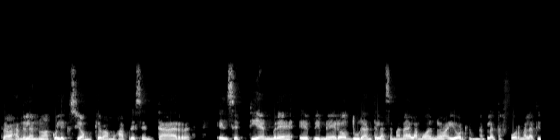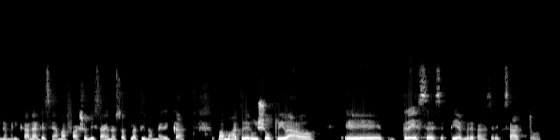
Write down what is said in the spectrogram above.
trabajando en la nueva colección que vamos a presentar en septiembre, eh, primero durante la Semana de la Moda en Nueva York, en una plataforma latinoamericana que se llama Fashion Designers of Latinoamérica. Vamos a tener un show privado, 13 eh, de septiembre para ser exactos.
